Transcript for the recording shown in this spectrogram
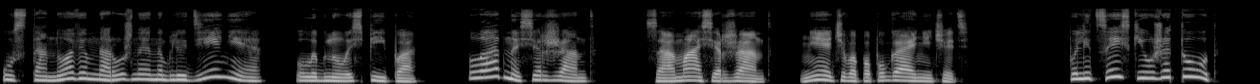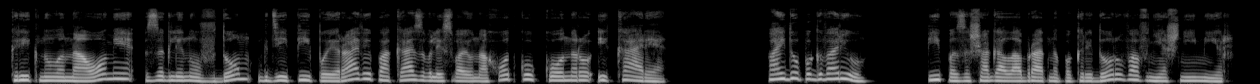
«Установим наружное наблюдение?» — улыбнулась Пипа. «Ладно, сержант». «Сама сержант. Нечего попугайничать». «Полицейский уже тут!» — крикнула Наоми, заглянув в дом, где Пипа и Рави показывали свою находку Конору и Каре. «Пойду поговорю». Пипа зашагала обратно по коридору во внешний мир.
